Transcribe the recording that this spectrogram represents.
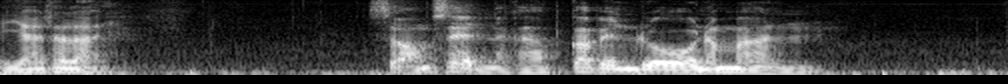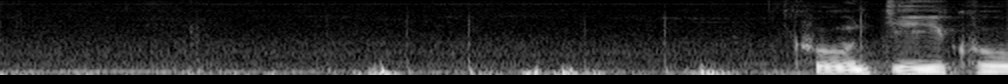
ระยะเท่าไหร่สองเซนนะครับ ก็เป็นโรน้ำมันคูณ G คู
